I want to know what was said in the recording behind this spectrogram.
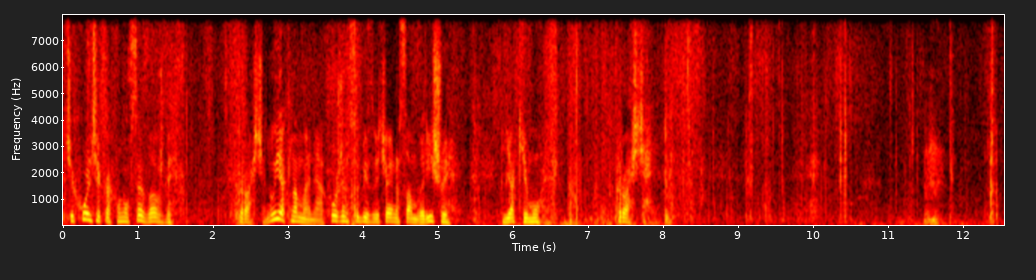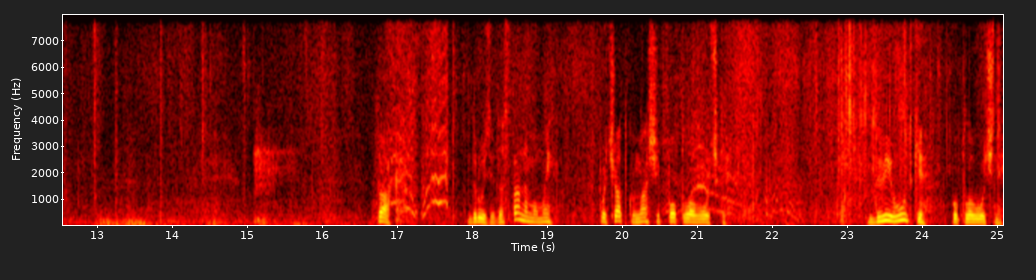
В чехольчиках воно все завжди краще. Ну, як на мене, а кожен собі, звичайно, сам вирішує, як йому краще. Так, друзі, достанемо ми спочатку наші поплавочки. Дві вудки поплавочних,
